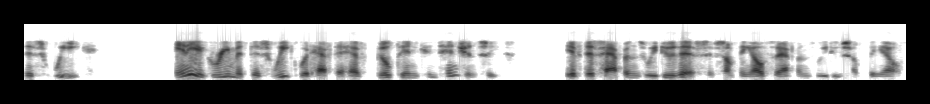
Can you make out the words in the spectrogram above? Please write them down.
this week, any agreement this week would have to have built in contingencies if this happens, we do this. If something else happens, we do something else.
